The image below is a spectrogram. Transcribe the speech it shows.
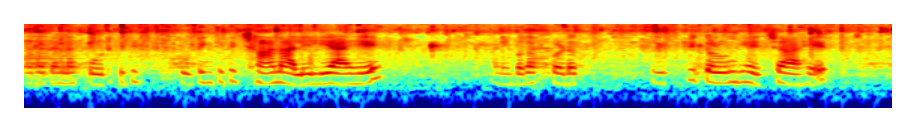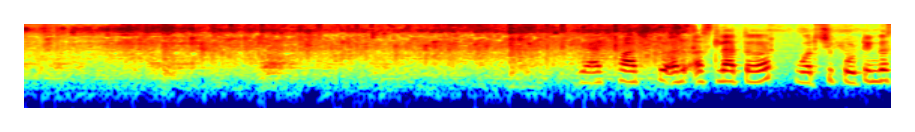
बघा त्यांना कोट किती कोटिंग किती छान आलेली आहे. आणि बघा कडक क्रिस्पी तळून घ्यायच्या आहेत. गॅस फास्ट असला तर वरची कोटिंगच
